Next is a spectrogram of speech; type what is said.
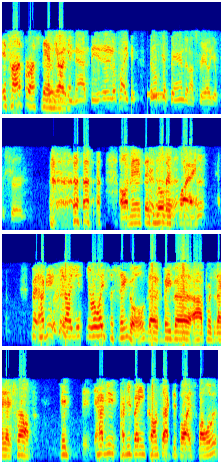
it's hard for us down It's here. I going to be nasty. It'll probably get, it'll get banned in Australia for sure. oh man, if there's will, there's way. But have you, you know, you, you released a single, the Viva uh, Presidente Trump. Did have you have you been contacted by his followers?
